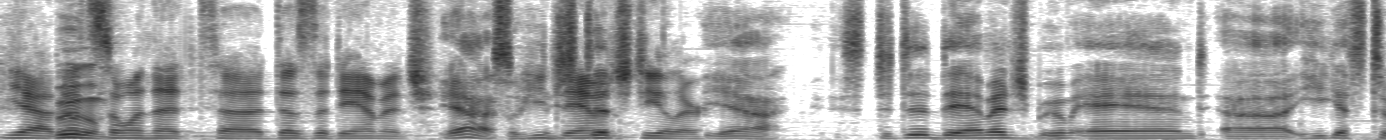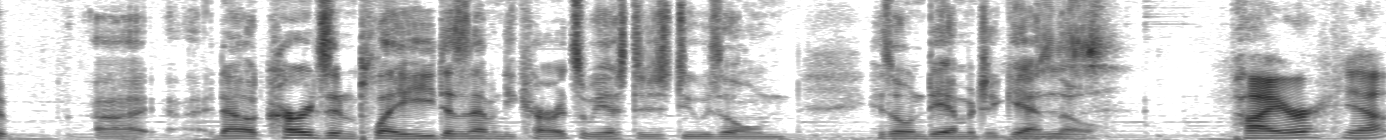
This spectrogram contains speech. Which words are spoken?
Yeah, boom. that's the one that uh, does the damage. Yeah, so he The just damage did, dealer. Yeah, did damage, boom, and uh, he gets to uh, now cards in play. He doesn't have any cards, so he has to just do his own his own damage again, though. Pyre, yeah.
